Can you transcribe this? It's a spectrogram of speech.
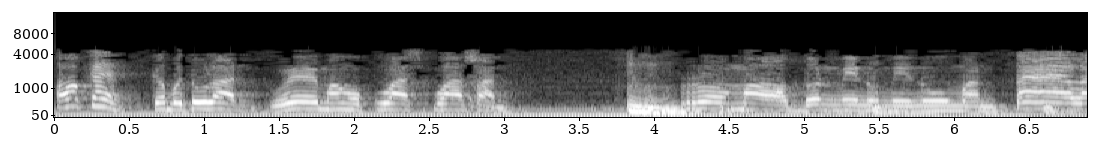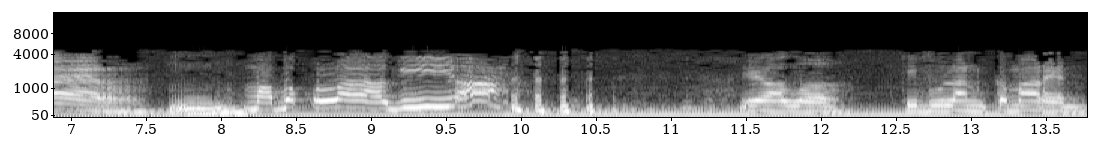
oke okay, kebetulan gue mau puas-puasan. Hmm. Ramadan minum-minuman teler. Hmm. Mabok lagi ah. ya Allah, di bulan kemarin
